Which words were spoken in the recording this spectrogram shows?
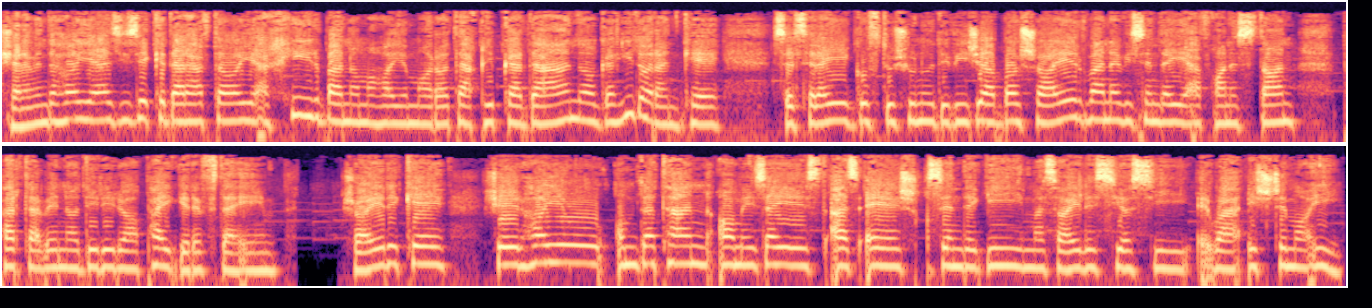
شنونده های عزیزی که در هفته های اخیر برنامه های ما را تعقیب کردند آگهی دارند که سلسله گفت و شنود ویژه با شاعر و نویسنده افغانستان پرتب نادری را پی گرفته ایم. شاعری که شعرهای او عمدتا آمیزه است از عشق، زندگی، مسائل سیاسی و اجتماعی.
